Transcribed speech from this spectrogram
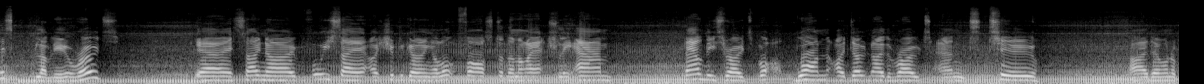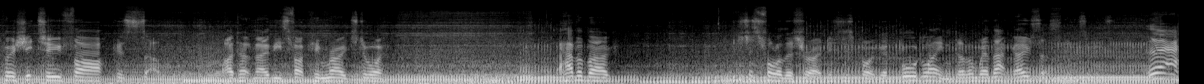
It's lovely little roads. Yes, I know. Before you say it, I should be going a lot faster than I actually am down these roads. But one, I don't know the roads, and two, I don't want to push it too far because I don't know these fucking roads, do I? I have a bug. Let's just follow this road. This is quite good. Broad Lane. Don't know where that goes. That's ah.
